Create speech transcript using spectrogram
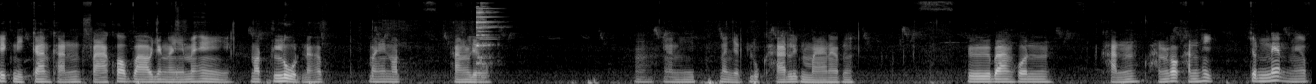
ทคนิคการขันฝาครอบวาล์วยังไงไม่ให้น็อตลุดนะครับ ไม่ให้น็อตพังเร็วอันนี้น่าจะลูกค้าเล่นมานะครับนี่คือบางคนขันขันก็ขันให้จนแน่นนะครับ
